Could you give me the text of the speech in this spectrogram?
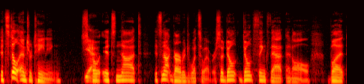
it's still entertaining. So Yeah. it's not it's not garbage whatsoever. So don't don't think that at all. But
